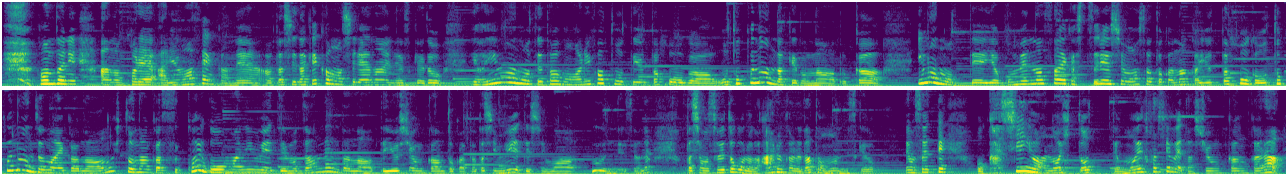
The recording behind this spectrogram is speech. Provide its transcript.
本当にあのこれありませんかね？私だけかもしれないんですけどいや今のって多分ありがとうって言った方がお得なんだけどなとか今のっていやごめんなさいが失礼しましたとか何か言った方がお得なんじゃないかな？あの人なんかすっごい傲慢に見えて、まあ、残念だなっていう瞬間とかって私見えてしまうんですよね。私もそういうところがあるからだと思うんですけどでもそうやっておかしいよあの人って思い始めた瞬間から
